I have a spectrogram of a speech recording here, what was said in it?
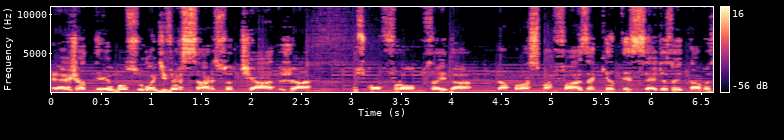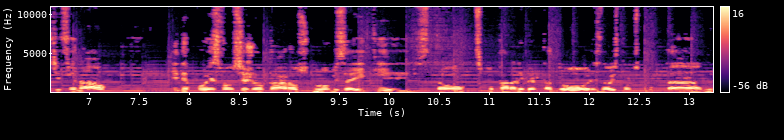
É, já temos o adversário sorteado já, os confrontos aí da, da próxima fase, que antecede as oitavas de final, e depois vão se juntar aos clubes aí que estão disputando a Libertadores, não estão disputando,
